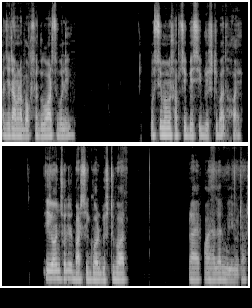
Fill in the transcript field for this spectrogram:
আর যেটা আমরা বক্সা ডুয়ার্স বলি, পশ্চিমবঙ্গে সবচেয়ে বেশি বৃষ্টিপাত হয়। এই অঞ্চলের বার্ষিক গড় বৃষ্টিপাত প্রায় পাঁচ হাজার মিলিমিটার।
